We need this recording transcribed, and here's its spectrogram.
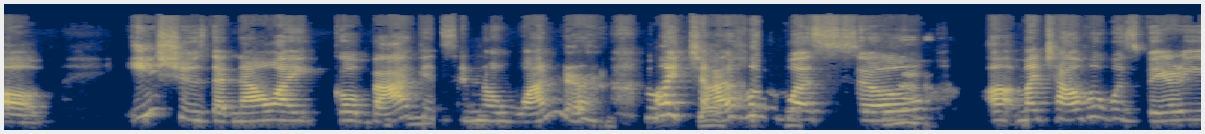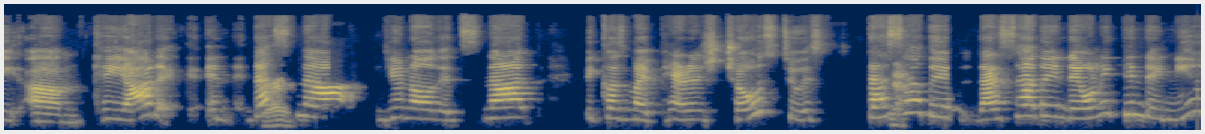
of issues that now I go back Mhm. and say, no wonder my childhood was so uh, my childhood was very um, chaotic, and that's Right. not, you know, it's not because my parents chose to. It's that's Yeah. how they. That's how they. The only thing they knew.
